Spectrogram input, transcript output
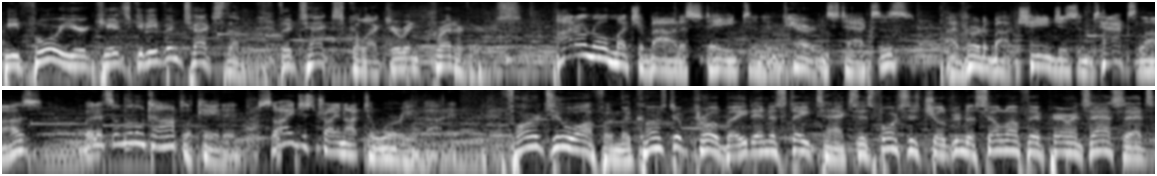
before your kids can even touch them the tax collector and creditors. I don't know much about estate and inheritance taxes. I've heard about changes in tax laws, but it's a little complicated, so I just try not to worry about it. Far too often, the cost of probate and estate taxes forces children to sell off their parents' assets,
